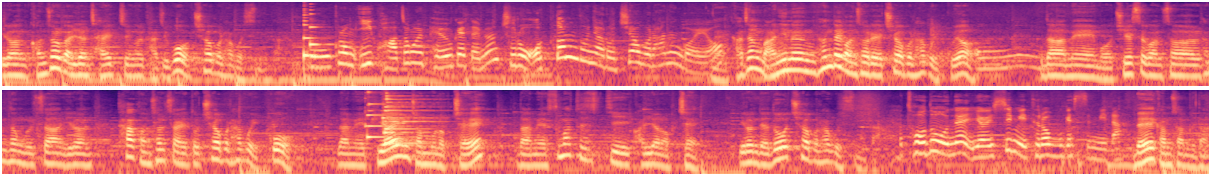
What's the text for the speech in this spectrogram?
이런 건설 관련 자격증을 가지고 취업을 하고 있습니다. 어, 그럼 이 과정을 배우게 되면 주로 어떤 분야로 취업을 하는 거예요? 네, 가장 많이는 현대건설에 취업을 하고 있고요. 어, 그 다음에 뭐 GS건설, 삼성물산 이런 타 건설사에도 취업을 하고 있고, 그 다음에 BIM 전문 업체, 그 다음에 스마트시티 관련 업체 이런 데도 취업을 하고 있습니다. 저도 오늘 열심히 들어보겠습니다. 네, 감사합니다.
